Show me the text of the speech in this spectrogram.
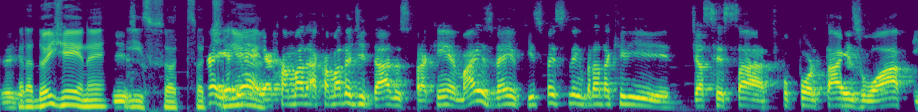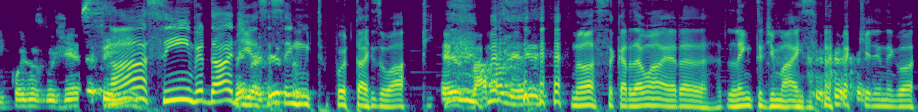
2G. Era 2G, né? Isso. Isso, só, só É, tinha. é, e a, camada, a camada de dados, pra quem é mais velho que isso, vai se lembrar daquele de acessar, tipo, portais WAP, coisas do gênero. Sim. Ah, sim, verdade. Lembra Acessei disso? muito portais WAP. Exatamente. Nossa, cara, uma- era lento demais aquele negócio.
